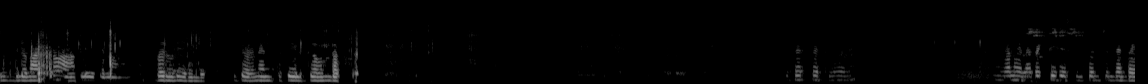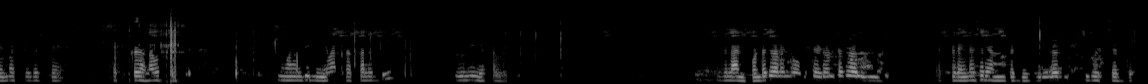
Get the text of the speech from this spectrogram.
ఇందులో మాత్రం ఆకులు వేసినాము బరువు లేదండి చూడండి ఎంత తేలికగా ఉందో కట్టెలు మనం ఎలా పెట్టేసి కొంచెం దాని పైన పెట్టేస్తే చక్కగా అలా వచ్చేసి మనం దీన్ని ఏమంటారు ఎక్కలది ఇది ఎక్కలది ఇలాంటి అనుకుంటే చాలండి ఒక సైడ్ ఉంటే చాలు ఎక్కడైనా సరే అంత బిజీగా మంచిగా వచ్చేద్ది.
